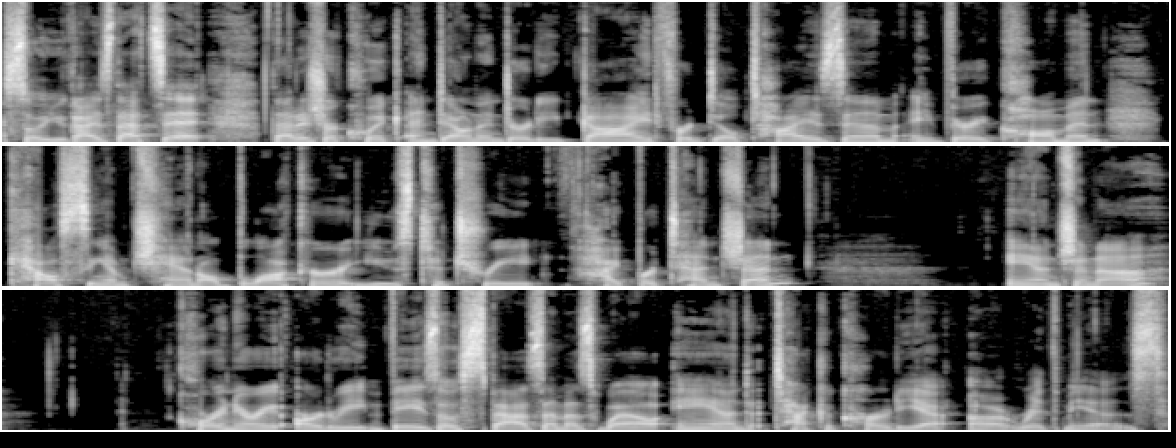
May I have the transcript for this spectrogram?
So, you guys, that's it. That is your quick and down and dirty guide for diltiazem, a very common calcium channel blocker used to treat hypertension, angina, coronary artery vasospasm as well, and tachycardia arrhythmias.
